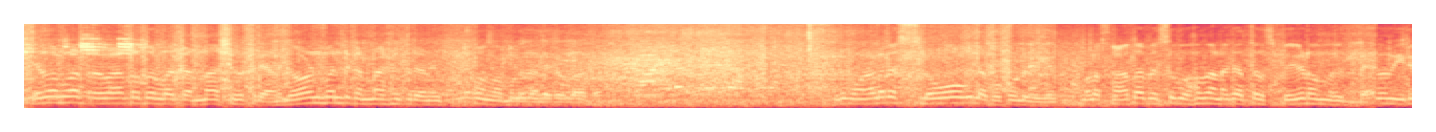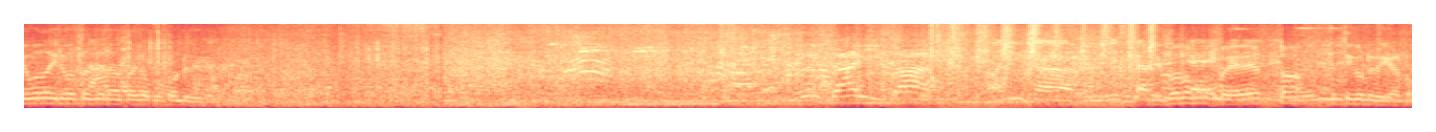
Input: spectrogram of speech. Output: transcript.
ഇത് നമ്മളെ ട്രിവാൻഡ്രത്തുള്ള കണ്ണാശുപത്രിയാണ്. ഗവൺമെന്റ് കണ്ണാശുപത്രിയാണ് ഇപ്പോൾ നമ്മൾ കണ്ടിട്ടുള്ളത്. ഇത് വളരെ സ്ലോവിലാണ് പോയിക്കൊണ്ടിരിക്കുന്നത്. നമ്മളെ സാധാ ബസ് പോകുന്നതാണെങ്കിൽ അത്ര സ്പീഡൊന്നും ഇല്ല. ഇപ്പം ഇരുപത് ഇരുപത്തഞ്ചിനകത്തൊക്കെ പോയിക്കൊണ്ടിരിക്കുന്നു. ഇപ്പോൾ നമ്മൾ പേട്ട എത്തിക്കൊണ്ടിരിക്കുകയാണ്.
